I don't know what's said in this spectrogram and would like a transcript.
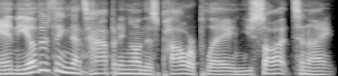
And the other thing that's happening on this power play, and you saw it tonight,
